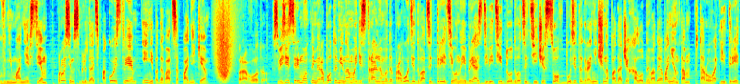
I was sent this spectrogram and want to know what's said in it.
«внимание всем». Просим соблюдать спокойствие и не поддаваться панике про воду. В связи с ремонтными работами на магистральном водопроводе 23 ноября с 9 до 20 часов будет ограничена подача холодной воды абонентам 2 и 3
